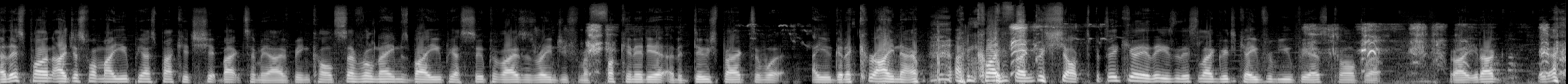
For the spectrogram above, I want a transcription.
At this point, I just want my UPS package shipped back to me. I've been called several names by UPS supervisors, ranging from a fucking idiot and a douchebag to what? Are you gonna cry now? I'm quite frankly shocked, particularly these this language came from UPS corporate. Right, you know. You know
